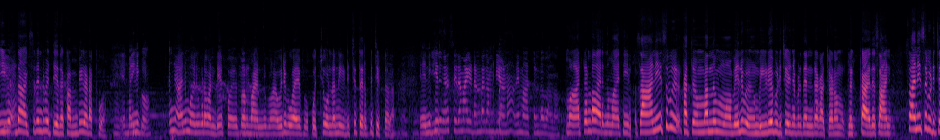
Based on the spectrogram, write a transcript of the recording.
ഇത് ആക്സിഡന്റ് പറ്റിയതാ കമ്പി കിടക്കുക എനിക്ക് ഞാനും മോനും കൂടെ വണ്ടിയെ പോയപ്പം വണ്ടി- ഒരു പോയ കൊച്ചു കൊണ്ടുവന്ന് ഇടിച്ച് തെറിപ്പിച്ചിട്ടതാ. എനിക്ക് ഇങ്ങനെ സ്ഥിരമായി ഇടേണ്ട കമ്പിയാണോ? അതേ മാറ്റേണ്ടതാണോ? മാറ്റേണ്ടതായിരുന്നു മാറ്റി. സാനീസ് കച്ച വന്ന് മൊബൈൽ വീഡിയോ പിടിച്ചു കഴിഞ്ഞപ്പോഴത്തേന് എന്റെ കച്ചവടം ക്ലിക്കായത് സാനി സാനീസ് പിടിച്ച്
